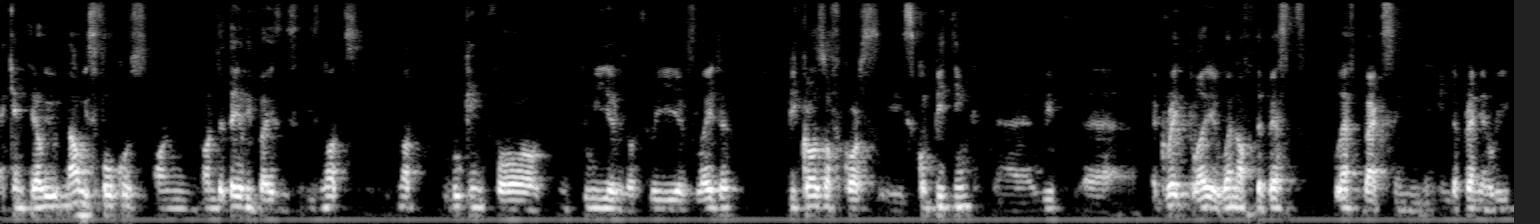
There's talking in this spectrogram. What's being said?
I can tell you now he's focused on on the daily basis. He's not not looking for two years or three years later, because of course he's competing uh, with uh, a great player, one of the best left backs in in the Premier League,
